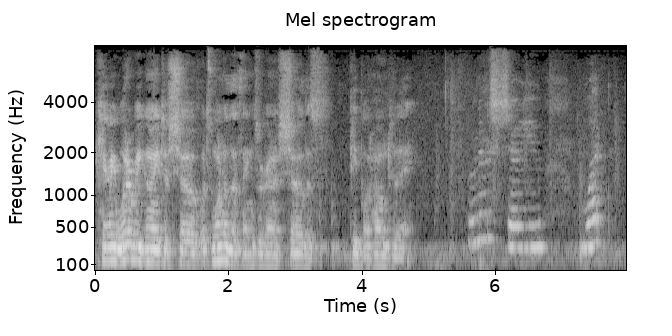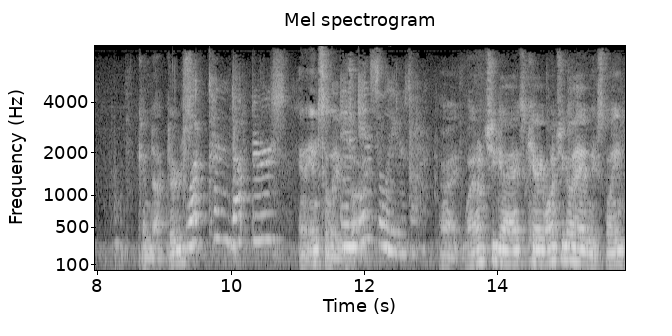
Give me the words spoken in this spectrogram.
Kerri, what are we going to show? What's one of the things we're going to show this people at home today? We're going to show you what Conductors what conductors and insulators and are. insulators are. All right. Why don't you guys, Kerri? Why don't you go ahead and explain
